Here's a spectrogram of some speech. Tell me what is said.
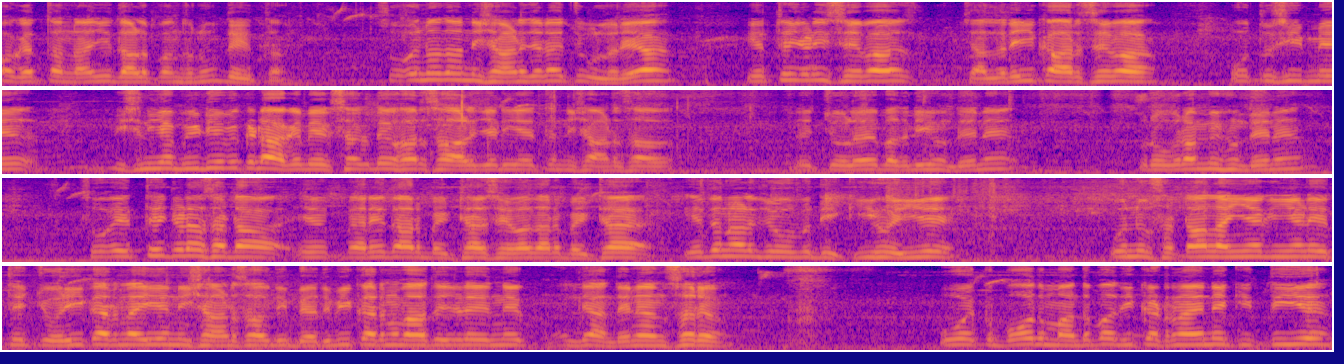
ਭਗਤ ਧੰਨਾ ਜੀ ਦਲ ਪੰਥ ਨੂੰ ਦੇ ਦਿੱਤਾ। ਸੋ ਇਹਨਾਂ ਦਾ ਨਿਸ਼ਾਨ ਜਿਹੜਾ ਝੂਲ ਰਿਹਾ, ਇੱਥੇ ਜਿਹੜੀ ਸੇਵਾ ਚੱਲ ਰਹੀ, ਕਾਰ ਸੇਵਾ, ਉਹ ਤੁਸੀਂ ਮੇ, ਪਿਛਲੀਆਂ ਵੀਡੀਓ ਵੀ ਕਢਾ ਕੇ ਵੇਖ ਸਕਦੇ ਹੋ, ਹਰ ਸਾਲ ਜਿਹੜੀ ਇੱਥੇ ਨਿਸ਼ਾਨ ਸਾਹਿਬ ਦੇ ਚੋਲੇ ਬਦਲੀ ਹੁੰਦੇ ਨੇ, ਪ੍ਰੋਗਰਾਮ ਵੀ ਹੁੰਦੇ ਨੇ। ਸੋ ਇੱਥੇ ਜਿਹੜਾ ਸਾਡਾ ਇਹ ਪਹਿਰੇਦਾਰ ਬੈਠਾ, ਸੇਵਾਦਾਰ ਬੈਠਾ, ਇਹਦੇ ਨਾਲ ਜੋ ਵਧੀਕੀ ਹੋਈ ਏ, ਉਹਨੂੰ ਸੱਟਾਂ ਲਾਈਆਂ ਗਈਆਂ ਨੇ, ਇੱਥੇ ਚੋਰੀ ਕਰਨ ਆਈ ਹੈ ਨਿਸ਼ਾਨ ਸਾਹਿਬ ਦੀ ਬੇਅਦਬੀ ਕਰਨ ਵਾਸਤੇ ਜਿਹੜੇ ਇਹਨੇ ਲਿਆਂਦੇ ਨੇ ਅਨਸਰ ਉਹ ਇੱਕ ਬਹੁਤ ਮੰਦਭਾਗੀ ਘਟਨਾ ਇਹਨੇ ਕੀਤੀ ਹੈ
